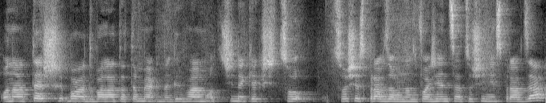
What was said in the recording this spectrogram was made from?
Ona też chyba dwa lata temu, jak nagrywałam odcinek, jak się, co, co się sprawdza u nas w łazience, a co się nie sprawdza,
